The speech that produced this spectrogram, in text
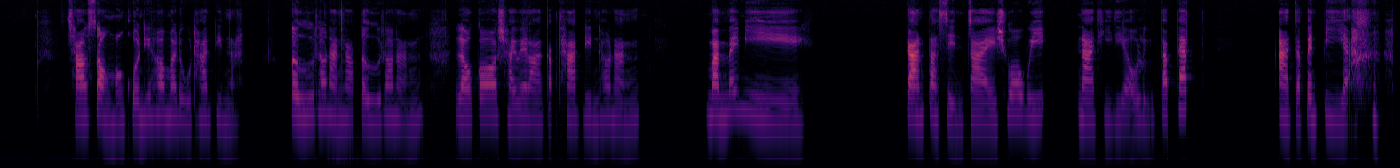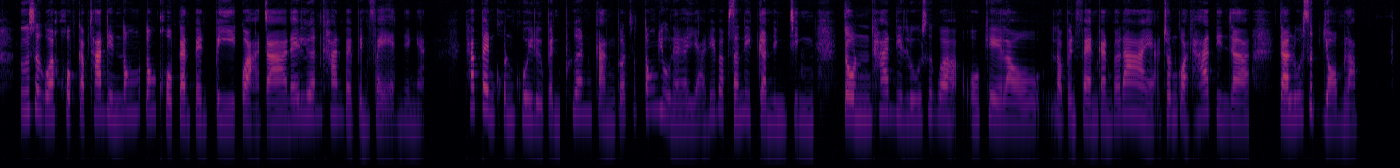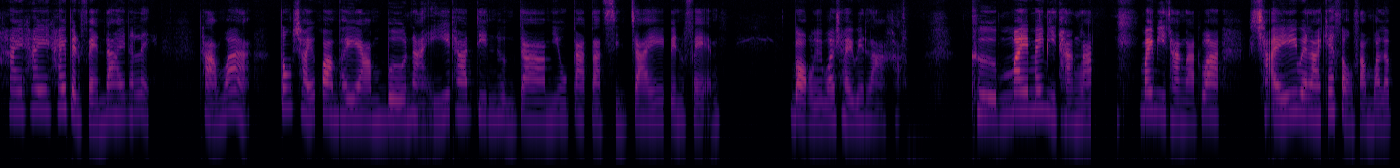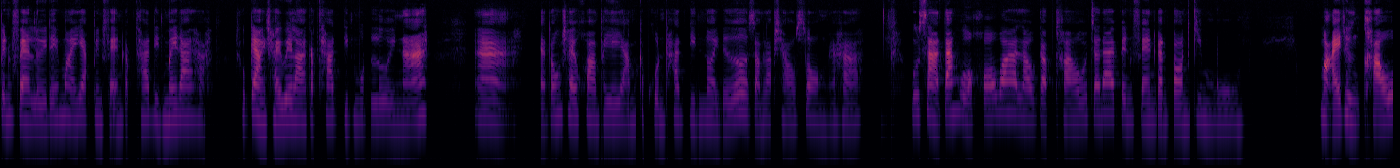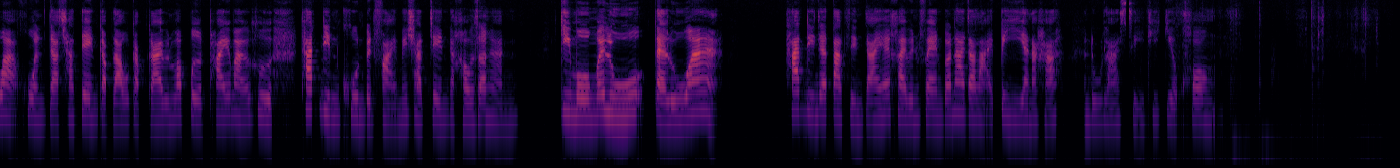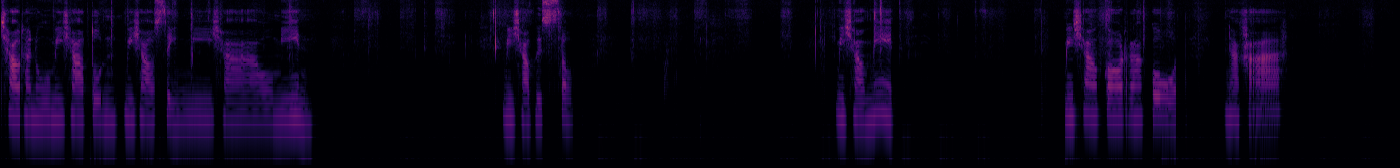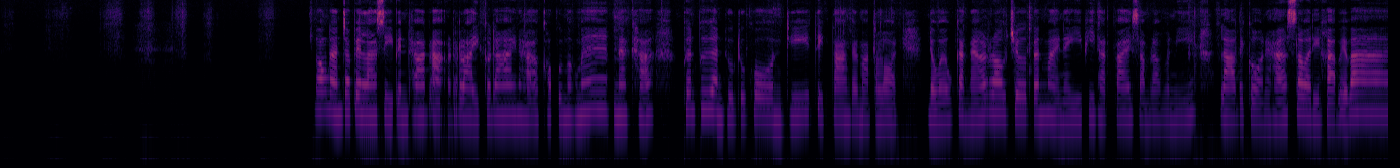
ชาวสองบางคนที่เข้ามาดูธาตุดินนะ ตื้อเท่านั้นค่ะตื้อเท่านั้น แล้วก็ใช้เวลากับธาตุดินเท่านั้น มันไม่มีการตัดสินใจชั่ววินาทีเดียวหรือแป๊บๆอาจจะเป็นปีอะรู้สึกว่าคบกับธาตุดินต้องต้องคบกันเป็นปีกว่าจะได้เลื่อนขั้นไปเป็นแฟนอย่างเงี้ยถ้าเป็นคนคุยหรือเป็นเพื่อนกัน ก็จะต้องอยู่ในระยะที่แบบสนิทกันจริง ๆ จนธาตุดินรู้สึกว่าโอเคเราเราเป็นแฟนกันก็ได้อะจนกว่าธาตุดินจะจะรู้สึกยอมรับให้ให้ให้เป็นแฟนได้นั่นแหละ ถามว่า ต้องใช้ความพยายามเบอร์ไหนธาตุดินถึงจะมีโอกาสตัดสินใจเป็นแฟน บอกเลยว่าใช้เวลาค่ะ คือไม่ไม่มีทางลัด ไม่มีทางลัดว่าใช้เวลาแค่สองสามวันแล้วเป็นแฟนเลยได้ไหมอยากเป็นแฟนกับธาตุดินไม่ได้ค่ะ ทุกอย่างใช้เวลากับธาตุดินหมดเลยนะ อ่าแต่ต้องใช้ความพยายามกับคนธาตุดินหน่อยเด้อสำหรับชาวส่องนะคะ อุตส่าห์ตั้งหัวข้อว่าเรากับเขาจะได้เป็นแฟนกันตอนกี่โมง หมายถึงเขาอะ ควรจะชัดเจนกับเรากับกลายเป็นว่าเปิดไพ่มาก็คือธาตุดินคุณเป็นฝ่ายไม่ชัดเจนกับเขาซะงั้น กี่โมงไม่รู้ แต่รู้ว่าธาตุดินจะตัดสินใจให้ใครเป็นแฟนก็น่าจะหลายปีนะคะ ดูราศีที่เกี่ยวข้อง ชาวธนูมีชาวตุลมีชาวสิงห์มีชาวมีน มีชาวพฤษภมีชาวเมษมีชาวกรกฎนะคะ นอกนั้นจะเป็นราศีเป็นธาตุอะไรก็ได้นะคะ ขอบคุณมากๆนะคะ เพื่อนๆ ทุกๆคนที่ติดตามกันมาตลอด เดี๋ยวไว้โอกาสนะเราเจอกันใหม่ใน EP ถัดไปสำหรับวันนี้ลาไปก่อนนะคะ สวัสดีค่ะ บ๊ายบาย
